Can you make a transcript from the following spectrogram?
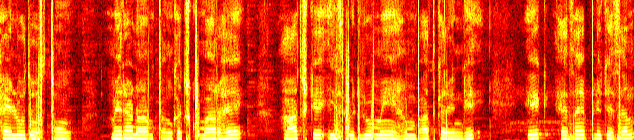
हेलो दोस्तों, मेरा नाम पंकज कुमार है। आज के इस वीडियो में हम बात करेंगे एक ऐसा एप्लीकेशन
